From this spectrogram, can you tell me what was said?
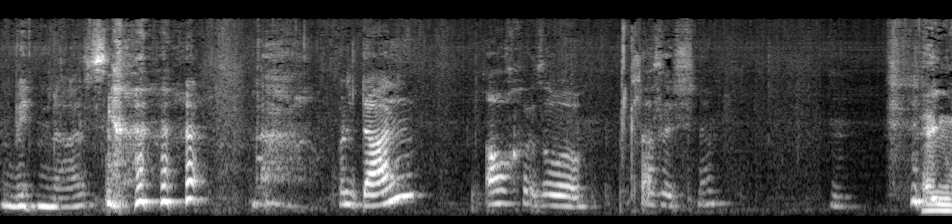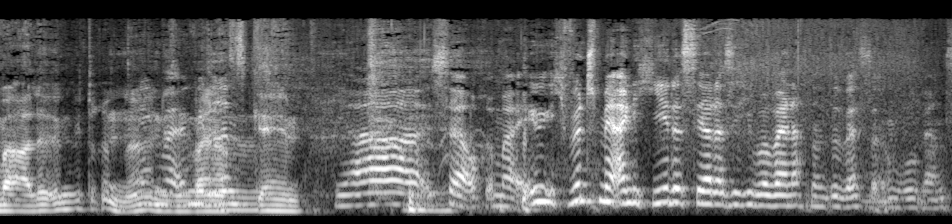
Wegen das. Und dann auch so klassisch, ne? Hängen wir alle irgendwie drin, ne? In Hängen wir diesem irgendwie drin. Weihnachtsgame. Ja, ist ja auch immer. Ich wünsche mir eigentlich jedes Jahr, dass ich über Weihnachten und Silvester irgendwo ganz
